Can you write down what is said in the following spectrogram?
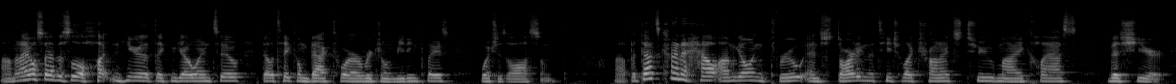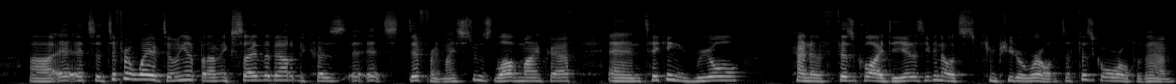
Um, and I also have this little hut in here that they can go into that will take them back to our original meeting place, which is awesome. Uh, but that's kind of how I'm going through and starting to teach electronics to my class this year. Uh, it, it's a different way of doing it, but I'm excited about it because it, it's different. My students love Minecraft and taking real kind of physical ideas, even though it's computer world, it's a physical world to them.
